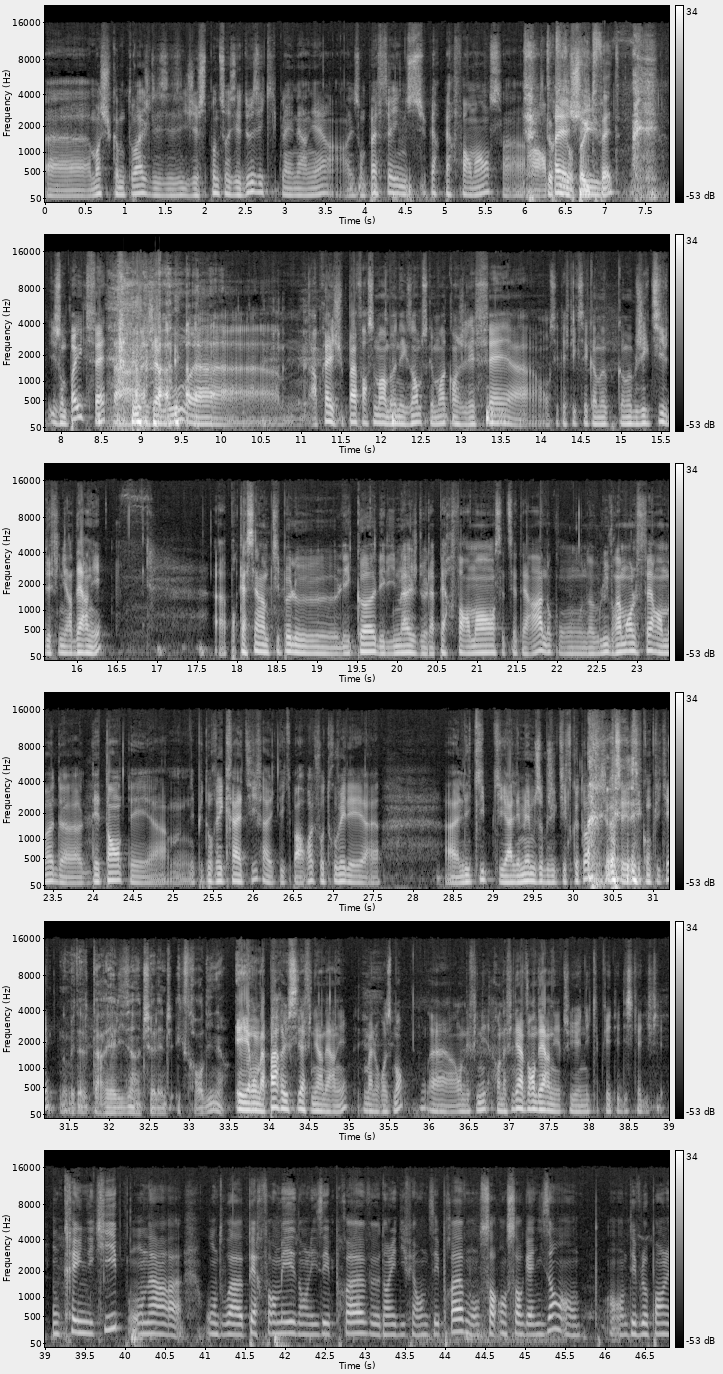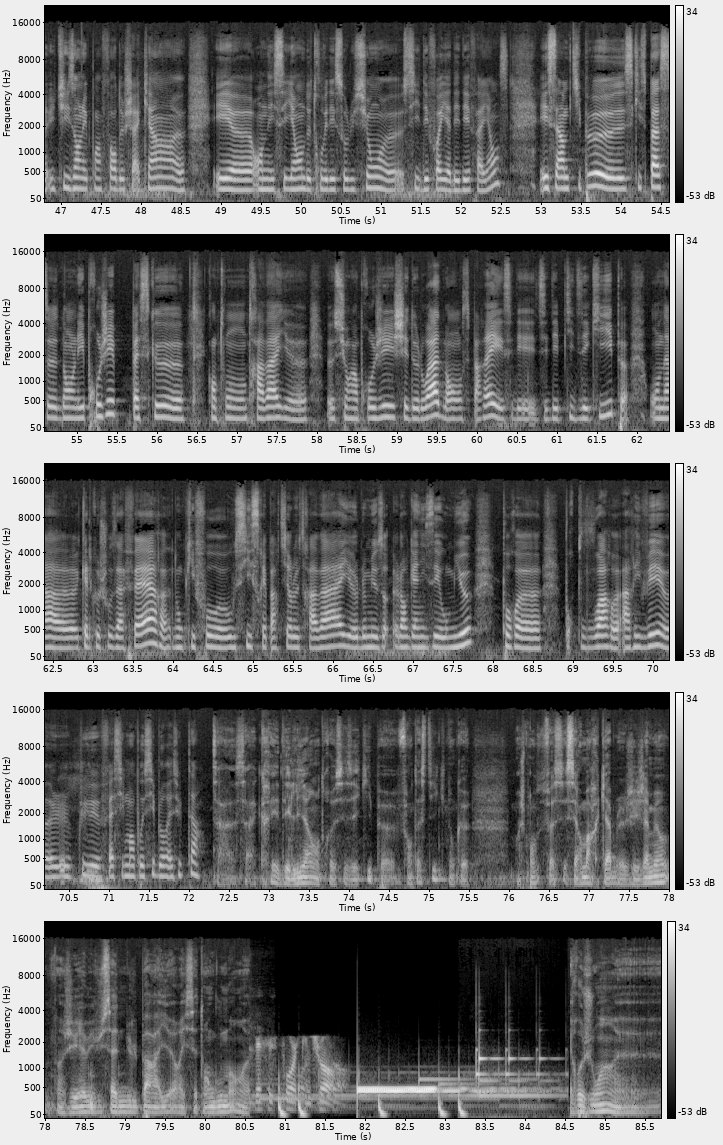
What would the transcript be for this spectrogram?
Euh, moi, je suis comme toi, j'ai sponsorisé deux équipes l'année dernière. ils n'ont pas fait une super performance. après, ils n'ont pas eu de fête Ils n'ont pas eu de fête, euh, j'avoue. Euh, après, je ne suis pas forcément un bon exemple parce que moi, quand je l'ai fait, on s'était fixé comme, comme objectif de finir dernier. pour casser un petit peu le, les codes et l'image de la performance, etc. Donc, on a voulu vraiment le faire en mode détente et, et, plutôt récréatif avec l'équipe. Après, il faut trouver les l'équipe qui a les mêmes objectifs que toi, c'est compliqué. Non, mais tu as, réalisé un challenge extraordinaire. Et on n'a pas réussi à finir dernier, malheureusement. Euh, on, est fini, on a fini avant-dernier, parce qu'il y a une équipe qui a été disqualifiée. On crée une équipe, on, a, on doit performer dans les épreuves, dans les différentes épreuves, en s'organisant, en en développant, utilisant les points forts de chacun euh, et euh, en essayant de trouver des solutions euh, si des fois il y a des défaillances. Et c'est un petit peu ce qui se passe dans les projets parce que quand on travaille sur un projet chez Deloitte, bon, c'est pareil, c'est des, petites équipes, on a quelque chose à faire, donc il faut aussi se répartir le travail, l'organiser au mieux pour, pour pouvoir arriver le plus facilement possible au résultat. Ça, ça a créé des liens entre ces équipes fantastiques. Donc moi, je pense, enfin, c'est remarquable. J'ai jamais, enfin, j'ai jamais vu ça de nulle part ailleurs et cet engouement. Euh, rejoint euh,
